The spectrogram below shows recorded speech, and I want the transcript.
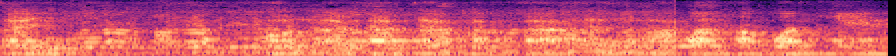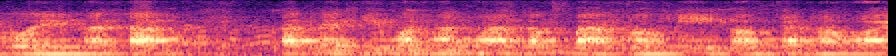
ใจคนนะครับจากลำปางหนึ่งร้อยวันทำวันแห่ตัวเองนะครับ อันในที่วัดท่าท่าลำปางดวงนี้เราจะถวาย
